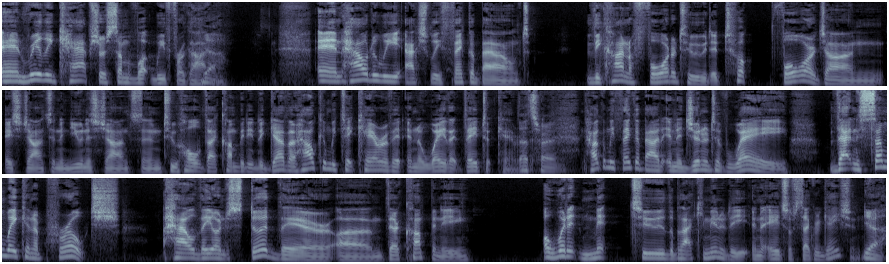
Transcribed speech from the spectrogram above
and really capture some of what we've forgotten? Yeah. And how do we actually think about the kind of fortitude it took for John H. Johnson and Eunice Johnson to hold that company together, how can we take care of it in a way that they took care of That's it? That's right. How can we think about it in a generative way that in some way can approach how they understood their um, their company or what it meant to the black community in the age of segregation. Yeah.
